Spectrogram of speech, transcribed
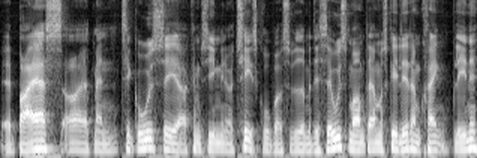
øh, bias, og at man til gode ser, kan man sige, minoritetsgrupper osv., men det ser ud som om, der er måske lidt omkring blinde,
